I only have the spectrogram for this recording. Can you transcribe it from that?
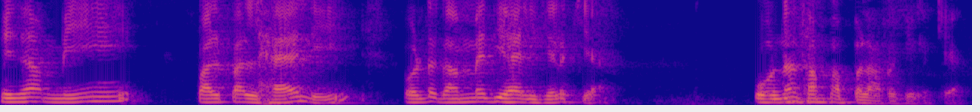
එනිසා මේ පල්පල් හැලි වලට ගම්මැදි හැලි කියලා කියන්නේ ඕනනම් සම්පප්පලාප කියලා කියන්නේ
